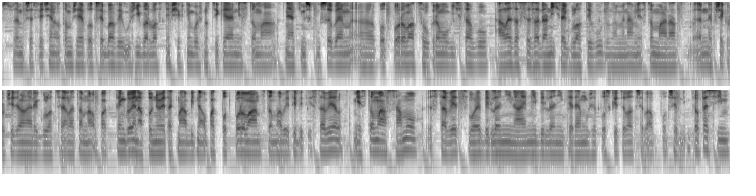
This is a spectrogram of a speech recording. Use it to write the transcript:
jsem přesvědčen o tom, že je potřeba využívat vlastně všechny možnosti, které město má, nějakým způsobem eh, podporovat soukromou výstavbu, ale zase za daných regulativů, to znamená, město má dát nepřekročitelné regulace, ale tam naopak ten, kdo je naplňuje, tak má být naopak podporován v tom, aby ty byty stavěl. Město má samo stavět svoje bydlení, nájemní bydlení, které může poskytovat třeba potřebným profesím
